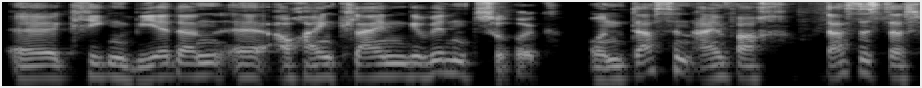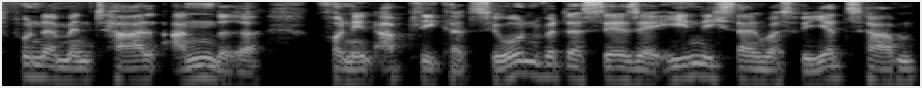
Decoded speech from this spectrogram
äh, kriegen wir dann äh, auch einen kleinen Gewinn zurück. Und das sind einfach, das ist das fundamental andere. Von den Applikationen wird das sehr, sehr ähnlich sein, was wir jetzt haben.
